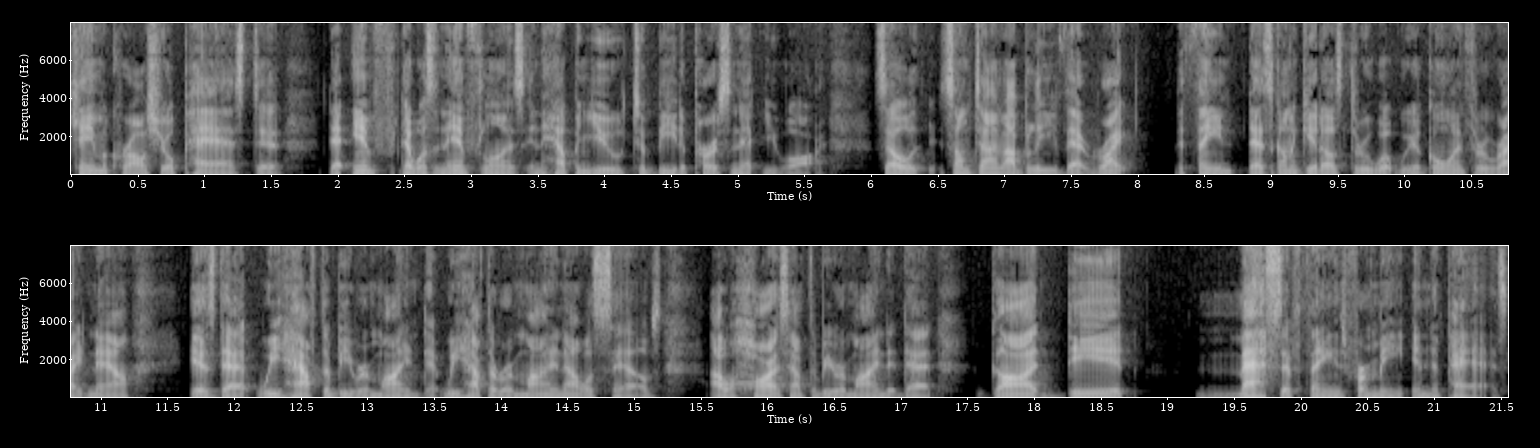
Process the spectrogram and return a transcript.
came across your past to, that inf- that was an influence in helping you to be the person that you are. So sometimes I believe that right, the thing that's going to get us through what we're going through right now is that we have to be reminded. We have to remind ourselves. Our hearts have to be reminded that God did massive things for me in the past.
